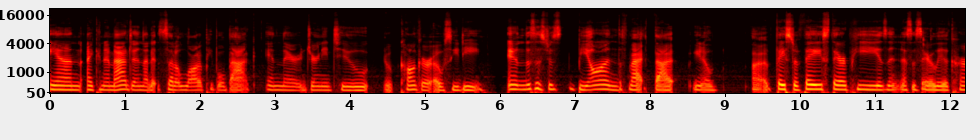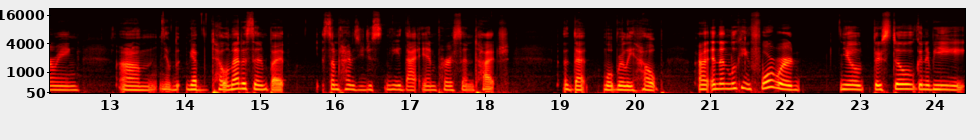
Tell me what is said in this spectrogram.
and I can imagine that it set a lot of people back in their journey to conquer OCD. And this is just beyond the fact that, you know, face to face therapy isn't necessarily occurring. Um, you know, we have telemedicine, but sometimes you just need that in person touch that will really help. Uh, and then looking forward, you know, there's still going to be,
